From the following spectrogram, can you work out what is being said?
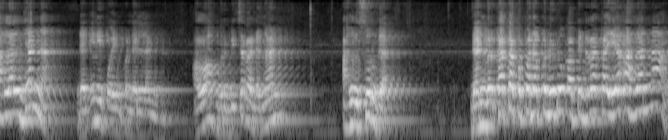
ahlal jannah dan ini poin pendalilannya. Allah berbicara dengan ahli surga dan berkata kepada penduduk api neraka ya ahlan nar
